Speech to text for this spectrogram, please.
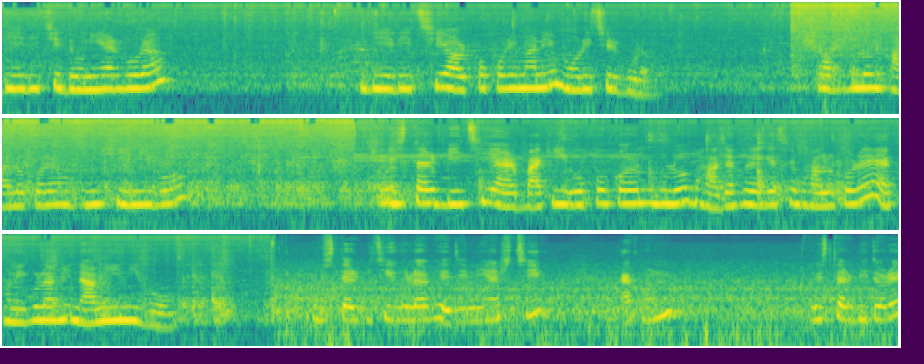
দিয়ে দিচ্ছি ধনিয়ার গুঁড়া। দিয়ে দিচ্ছি অল্প পরিমাণে মরিচের গুঁড়া। সবগুলো ভালো করে মিশিয়ে নিব। উস্তার বিচি আর বাকি উপকরণগুলো ভাজা হয়ে গেছে ভালো করে। এখন এগুলো আমি নামিয়ে নিব। উস্তার বিচিগুলো ভেজে নিয়ে আসছি। এখন উস্তার ভিতরে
